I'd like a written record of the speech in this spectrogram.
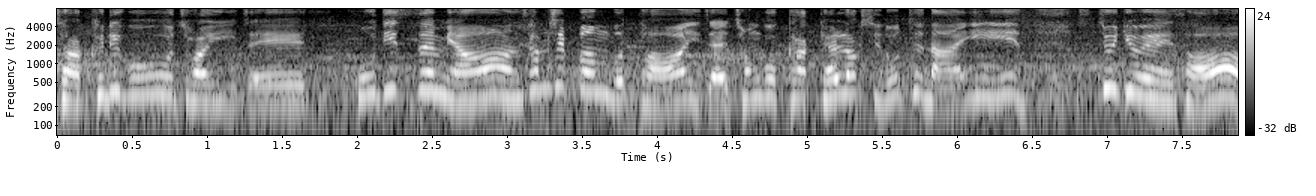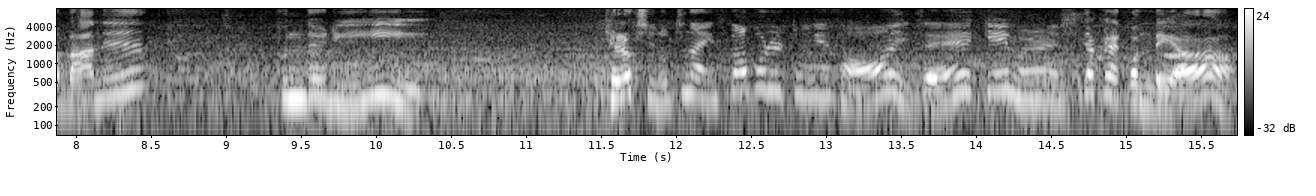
자, 그리고 저희 이제 곧 있으면 30분부터 이제 전국 각 갤럭시 노트 9 스튜디오에서 많은 분들이 갤럭시 노트 9 서버를 통해서 이제 게임을 시작할 건데요.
